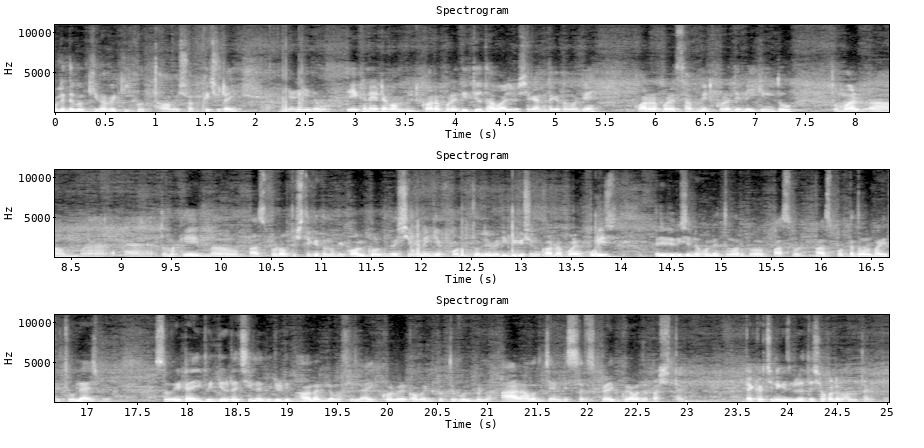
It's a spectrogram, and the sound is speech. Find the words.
বলে দেবো কীভাবে কী করতে হবে। সব কিছুটাই জানিয়ে দেবো। তো এখানে এটা কমপ্লিট করার পরে দ্বিতীয় ধাপ আসবে, সেখান থেকে তোমাকে করার পরে সাবমিট করে দিলেই কিন্তু তোমার তোমাকে পাসপোর্ট অফিস থেকে তোমাকে কল করবে। সেখানে গিয়ে ফটো তুলে ভেরিফিকেশন করার পরে পুলিশ ভেরিফিকেশন হলে তোমার পাসপোর্ট পাসপোর্টটা তোমার বাড়িতে চলে আসবে। সো এটাই ভিডিওটা ছিল। ভিডিওটি ভালো লাগলে অবশ্যই লাইক করবে কমেন্ট করতে ভুলবে না। আর আমাদের চ্যানেলটি সাবস্ক্রাইব করে আমাদের পাশে থাকবে। দেখা হচ্ছে নেক্সট ভিডিওতে সকলে ভালো থাকবে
